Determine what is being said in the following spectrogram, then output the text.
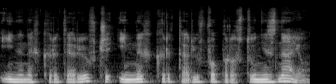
innych kryteriów, czy innych kryteriów po prostu nie znają.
